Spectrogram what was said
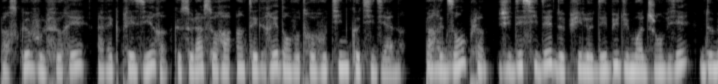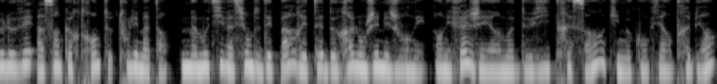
parce que vous le ferez avec plaisir, que cela sera intégré dans votre routine quotidienne. Par exemple, j'ai décidé depuis le début du mois de janvier de me lever à 5h30 tous les matins. Ma motivation de départ était de rallonger mes journées. En effet, j'ai un mode de vie très sain qui me convient très bien,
